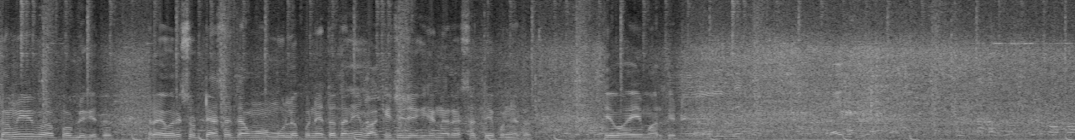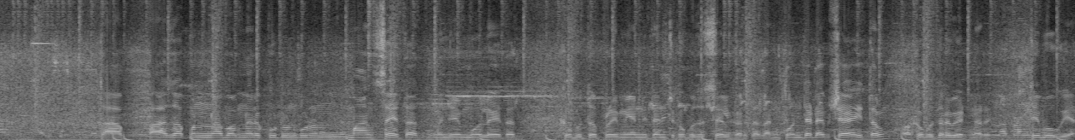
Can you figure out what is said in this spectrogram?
कमी पब्लिक येतात रविवारी सुट्ट्या असतात त्यामुळं मुलं पण येतात आणि बाकीचे जे घेणारे असतात ते पण येतात. हे बघा हे मार्केट. तर आप आज आपण ना बघणारे कुठून कुठून माणसं येतात म्हणजे मुलं येतात कबूतर प्रेमी आणि त्यांचे कबूतर सेल करतात. आणि कोणत्या टाईपच्या इथं कबूतर भेटणार आहेत ते बघूया.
